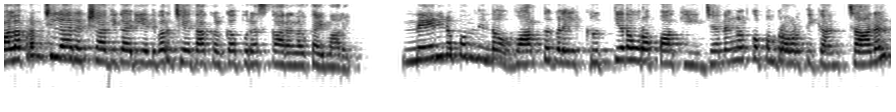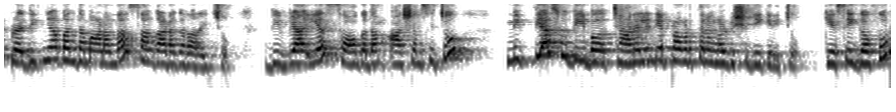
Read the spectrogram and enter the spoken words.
മലപ്പുറം ജില്ലാ രക്ഷാധികാരി എന്നിവർ ജേതാക്കൾക്ക് പുരസ്കാരങ്ങൾ കൈമാറി. നേരിനൊപ്പം നിന്ന് വാർത്തകളിൽ കൃത്യത ഉറപ്പാക്കി ജനങ്ങൾക്കൊപ്പം പ്രവർത്തിക്കാൻ ചാനൽ പ്രതിജ്ഞാബന്ധമാണെന്ന് സംഘാടകർ അറിയിച്ചു. ദിവ്യ എസ് സ്വാഗതം ആശംസിച്ചു. നിത്യ സുദീപ് ചാനലിന്റെ പ്രവർത്തനങ്ങൾ വിശദീകരിച്ചു. കെ സി ഗഫൂർ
